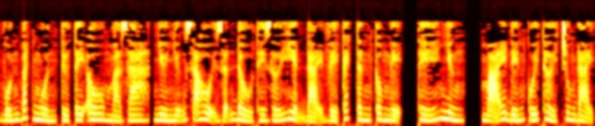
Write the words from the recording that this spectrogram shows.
vốn bắt nguồn từ Tây Âu mà ra như những xã hội dẫn đầu thế giới hiện đại về cách tân công nghệ, thế nhưng, mãi đến cuối thời trung đại,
